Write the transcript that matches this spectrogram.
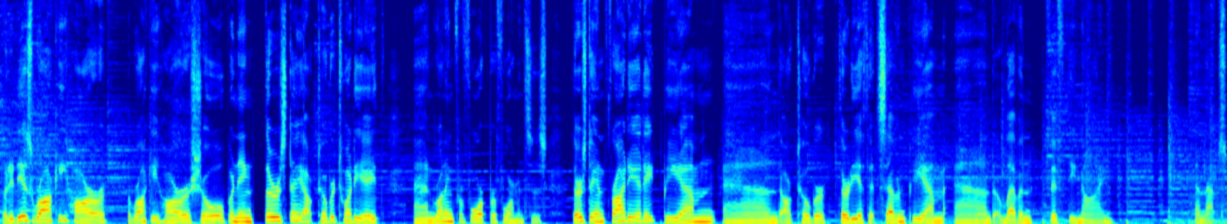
But it is Rocky Horror, the Rocky Horror Show opening Thursday, October 28th, and running for four performances. Thursday and Friday at 8 p.m. and October 30th at 7 p.m. and 11:59. And that's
